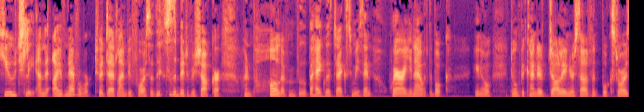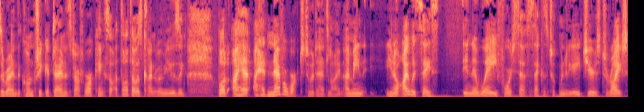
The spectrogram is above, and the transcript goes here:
Hugely. And I've never worked to a deadline before, so this is a bit of a shocker when Paula from Poolbeg was texting me saying, Where are you now with the book? You know, don't be kind of jollying yourself at bookstores around the country. Get down and start working. So I thought that was kind of amusing, but I had I had never worked to a deadline. I mean, you know, I would say in a way, 47 seconds took me nearly eight years to write.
